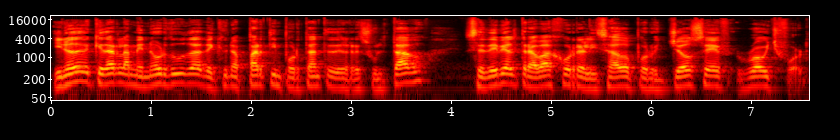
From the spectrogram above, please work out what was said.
y no debe quedar la menor duda de que una parte importante del resultado se debe al trabajo realizado por Joseph Rochford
